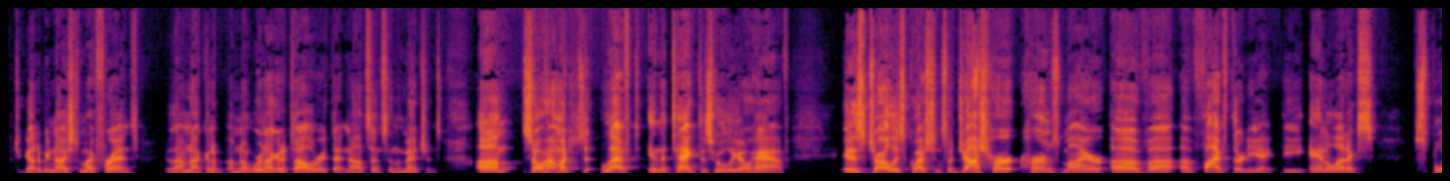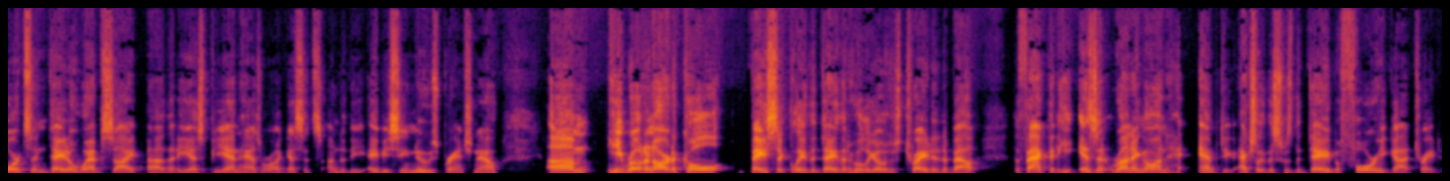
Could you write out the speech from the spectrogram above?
But you got to be nice to my friends because I'm not going to I'm not we're not going to tolerate that nonsense in the mentions. Um, so how much left in the tank does Julio have? Is Charlie's question. So Josh Her- Hermsmeyer of uh, of 538, the analytics sports and data website uh, that ESPN has, or I guess it's under the ABC News branch now. Um, he wrote an article basically the day that Julio was traded about the fact that he isn't running on empty. Actually, this was the day before he got traded,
